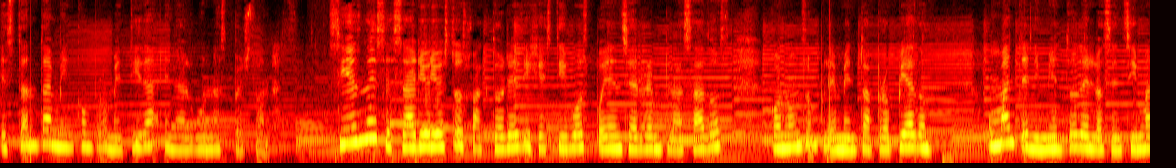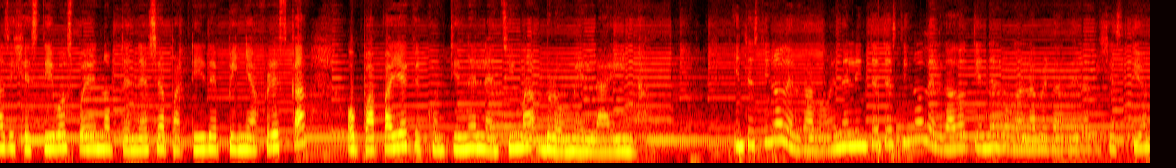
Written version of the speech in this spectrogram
están también comprometida en algunas personas. Si es necesario, estos factores digestivos pueden ser reemplazados con un suplemento apropiado. Un mantenimiento de los enzimas digestivos pueden obtenerse a partir de piña fresca o papaya que contiene la enzima bromelaína. Intestino delgado. En el intestino delgado tiene lugar la verdadera digestión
